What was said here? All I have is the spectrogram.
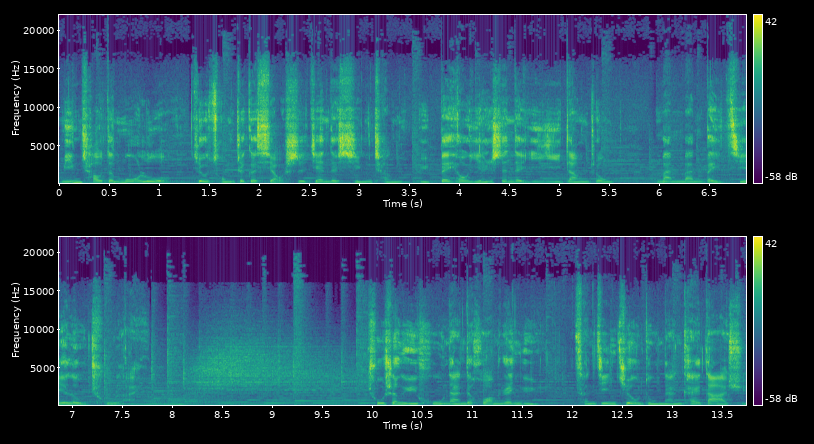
明朝的没落就从这个小事件的形成与背后延伸的意义当中，慢慢被揭露出来。出生于湖南的黄仁宇，曾经就读南开大学，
